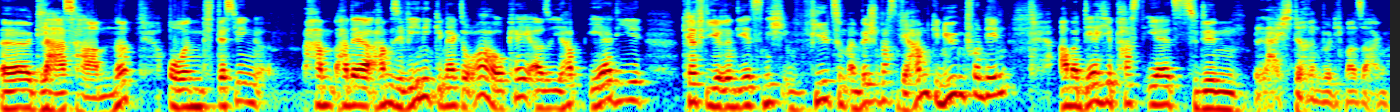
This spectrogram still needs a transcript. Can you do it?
äh, Glas haben. Ne? Und deswegen haben, hat er, haben sie wenig gemerkt, so, oh, okay, also ihr habt eher die kräftigeren, die jetzt nicht viel zum Ambition passen. Wir haben genügend von denen, aber der hier passt eher jetzt zu den leichteren, würde ich mal sagen.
